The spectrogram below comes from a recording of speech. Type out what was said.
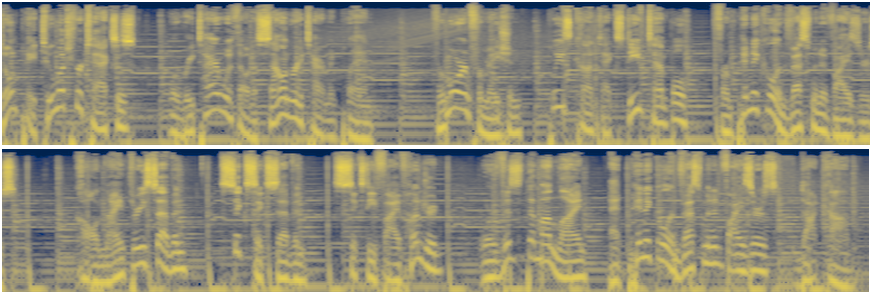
Don't pay too much for taxes or retire without a sound retirement plan. For more information, please contact Steve Temple from Pinnacle Investment Advisors. Call 937 667 6500 or visit them online at pinnacleinvestmentadvisors.com.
